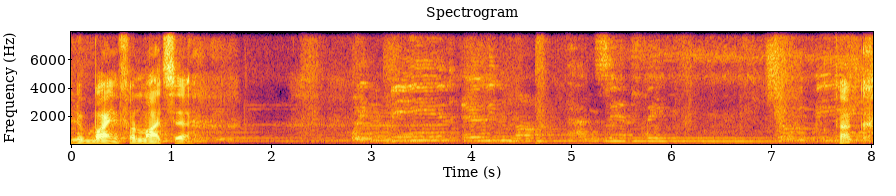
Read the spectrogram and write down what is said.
Люба інформація. Так,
